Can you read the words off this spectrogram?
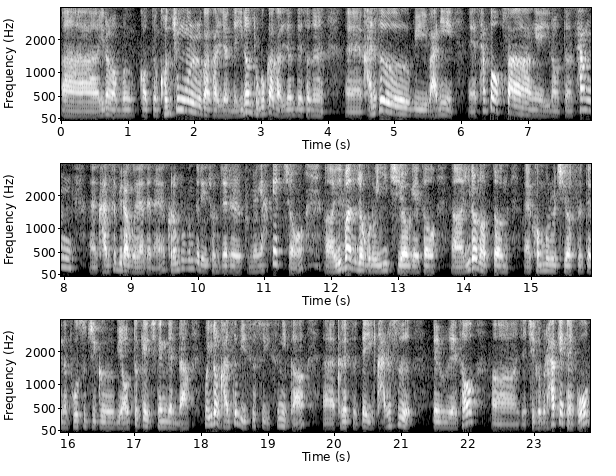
아, 이런 뭐 어떤 건축물과 관련된 이런 도구과 관련돼서는 에, 간섭이 많이 에, 상법상의 이런 어떤 상 간섭이라고 해야 되나요? 그런 부분들이 존재를 분명히 하겠죠. 어, 일반적으로 이 지역에서 어, 이런 어떤 에, 건물을 지었을 때는 보수 지급이 어떻게 진행된다, 뭐 이런 간섭이 있을 수 있으니까 에, 그랬을 때 이 간섭 에 의해서 어 이제 지급을 하게 되고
